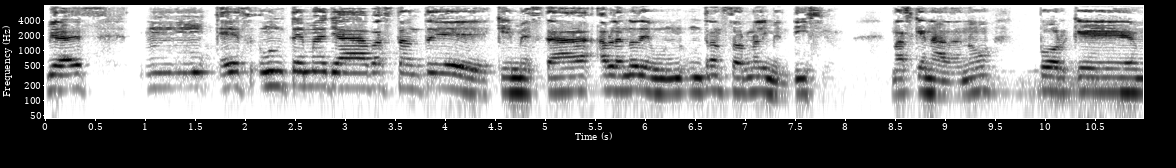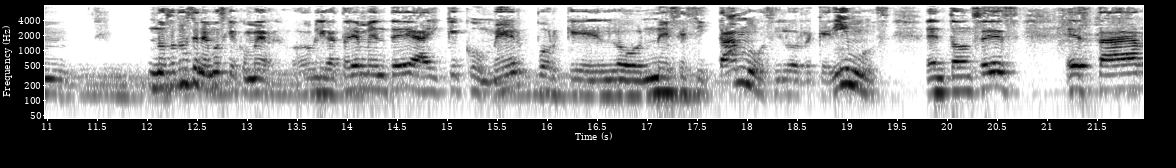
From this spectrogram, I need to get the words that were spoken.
Mira, es, mm, es un tema ya bastante que me está hablando de un, un trastorno alimenticio, más que nada, ¿no? porque mm, nosotros tenemos que comer, obligatoriamente hay que comer porque lo necesitamos y lo requerimos. Entonces, estar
